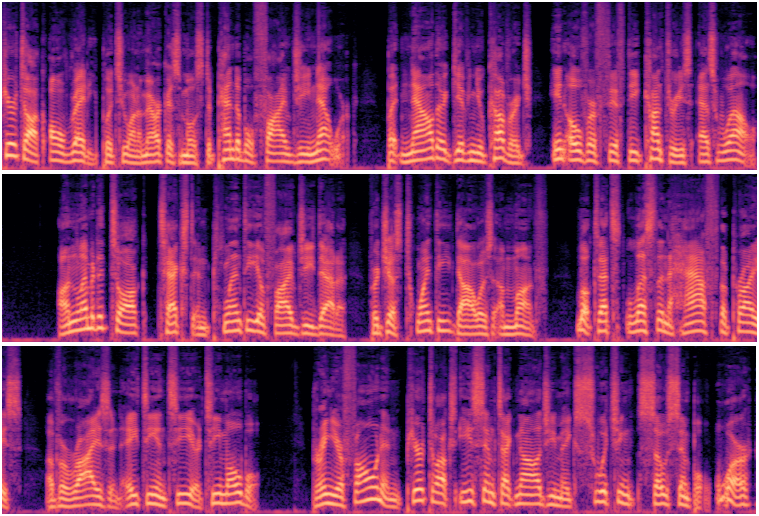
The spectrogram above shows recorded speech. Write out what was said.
Pure Talk already puts you on America's most dependable 5G network, but now they're giving you coverage in over 50 countries as well unlimited talk, text, and plenty of 5G data for just $20 a month. Look, that's less than half the price of Verizon, AT&T, or T-Mobile. Bring your phone and Pure Talk's eSIM technology makes switching so simple. Or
